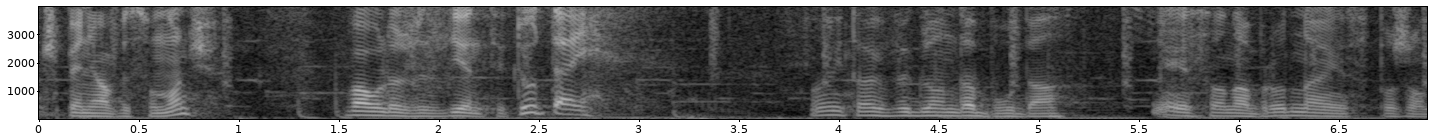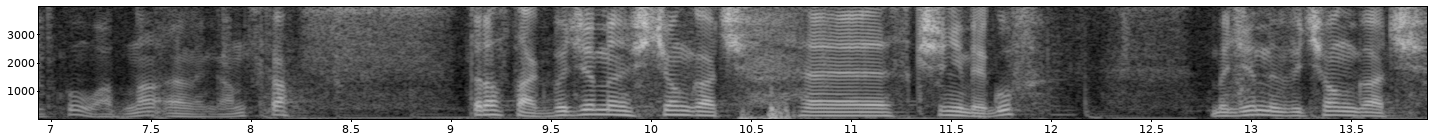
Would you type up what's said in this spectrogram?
szpienia wysunąć. Wał leży zdjęty tutaj. No i tak wygląda buda. Nie jest ona brudna, jest w porządku, ładna, elegancka. Teraz tak, będziemy ściągać e, biegów. Będziemy wyciągać,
